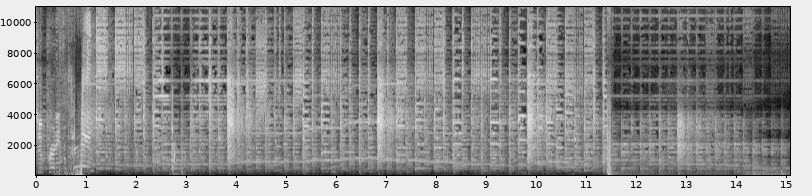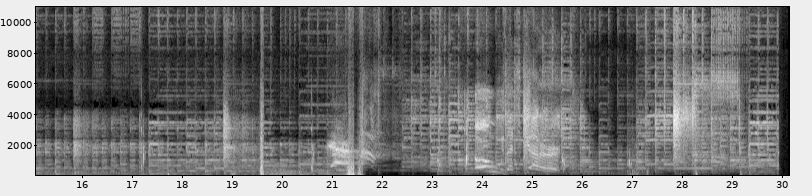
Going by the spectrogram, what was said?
too pretty for pain. Yeah! Oh, that's gotta hurt.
